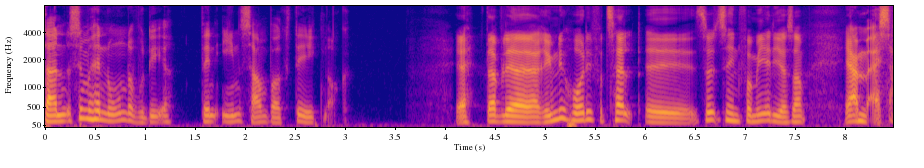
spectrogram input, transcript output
der er simpelthen nogen, der vurderer, den ene soundbox, det er ikke nok. Ja, der bliver rimelig hurtigt fortalt, øh, så, så informerer de os om, jamen altså,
